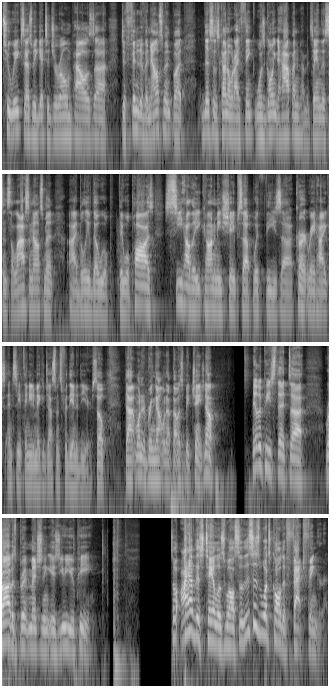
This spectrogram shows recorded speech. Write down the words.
two weeks as we get to Jerome Powell's uh, definitive announcement. But this is kind of what I think was going to happen. I've been saying this since the last announcement. I believe they will they will pause, see how the economy shapes up with these uh, current rate hikes, and see if they need to make adjustments for the end of the year. So that wanted to bring that one up. That was a big change. Now, the other piece that uh, Rob is mentioning is UUP. So I have this tail as well. So this is what's called a fat finger.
